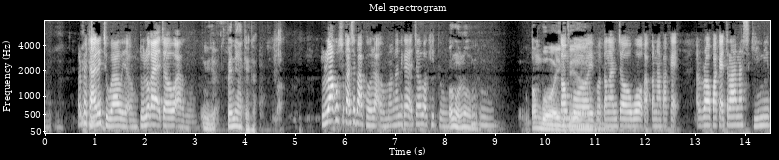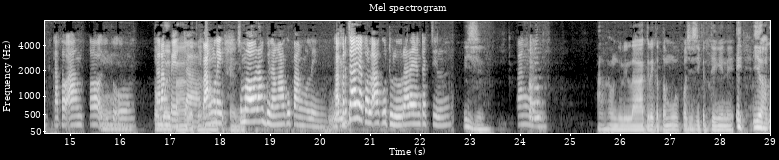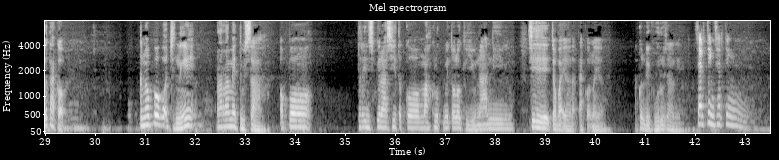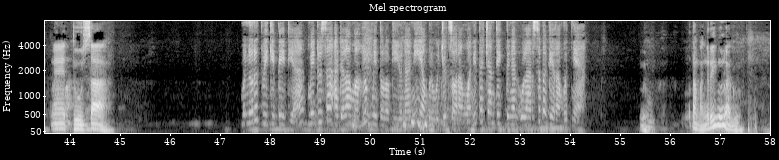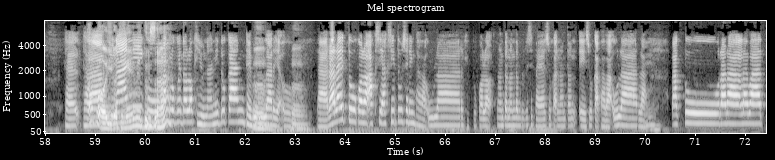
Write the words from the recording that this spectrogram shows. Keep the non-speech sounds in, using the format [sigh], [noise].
perbedaannya jauh ya om dulu kayak cowok aku Iya, fene akeh Kak. dulu aku suka sepak bola om makanya kayak cowok gitu Oh ngono. Mm. Tomboy, gitu tomboy ya. potongan cowok gak pernah pakai rok pakai celana segini kata anto gitu om sekarang Tomboy beda ya, pangling semua orang bilang aku pangling gak percaya kalau aku dulu Rara yang kecil Iya. pangling Alhamdulillah akhirnya ketemu posisi geding ini. Eh, iya aku takok. Kenapa kok jenenge Rara Medusa? Apa terinspirasi teko makhluk mitologi Yunani? Si, si, si, coba ya tak takokno ya. Aku ndek guru soalnya. searching searching Medusa. Menurut Wikipedia, Medusa adalah makhluk mitologi Yunani yang berwujud seorang wanita cantik dengan ular sebagai rambutnya. Loh, tambah ngeri ngono aku. Dalam jenenge Yunani itu makhluk mitologi Yunani itu kan dewi Eh, ular ya om eh. nah Rara itu kalau aksi-aksi itu sering bawa ular gitu. Kalau nonton-nonton Persibaya suka nonton eh suka bawa ular lah. Hmm. waktu Rara lewat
